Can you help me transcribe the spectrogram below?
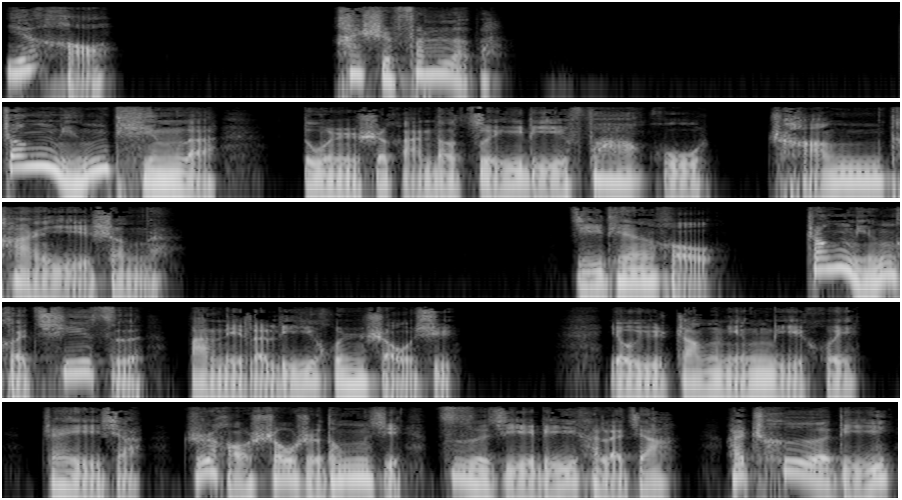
也好，还是分了吧。”张宁听了，顿时感到嘴里发苦，长叹一声啊。几天后，张宁和妻子办理了离婚手续。由于张宁理亏，这一下只好收拾东西，自己离开了家，还彻底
